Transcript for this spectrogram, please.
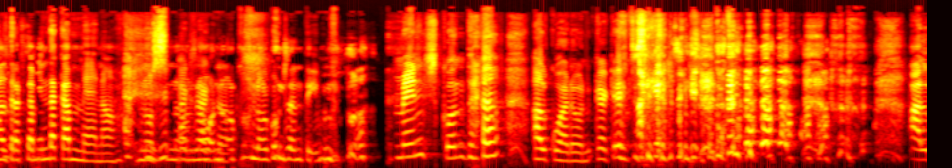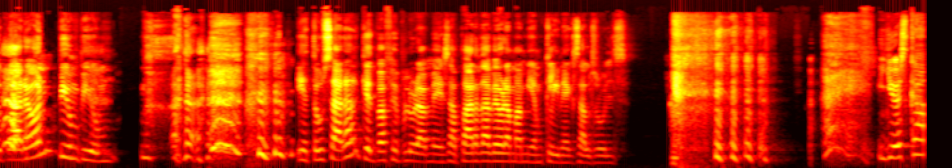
Maltractament de cap mena. No, no, no, no, no, el consentim. Menys contra el Quaron, que aquest sí que Aquest sí. El Quaron, pium-pium. I a tu, Sara, què et va fer plorar més, a part de veure'm a mi amb clínex als ulls? Jo és que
